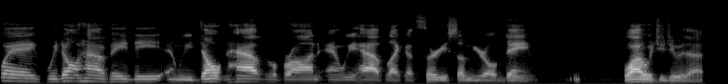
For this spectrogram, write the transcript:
away, we don't have AD and we don't have LeBron and we have like a 30 some year old Dame. Why would you do that?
